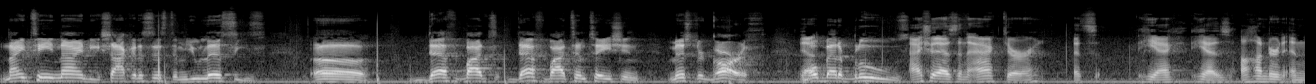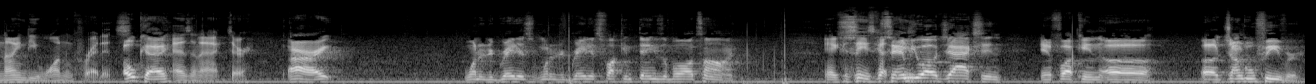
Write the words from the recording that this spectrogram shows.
1990, Shock of the System, Ulysses. Uh, Death by Death by Temptation, Mr. Garth, Yeah. Mo' Better Blues. actually, as an actor, it's he he has 191 credits. Okay. as an actor. All right. One of the greatest, one of the greatest fucking things of all time. Yeah, because he's got Samuel L. Jackson in fucking uh, uh, Jungle Fever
